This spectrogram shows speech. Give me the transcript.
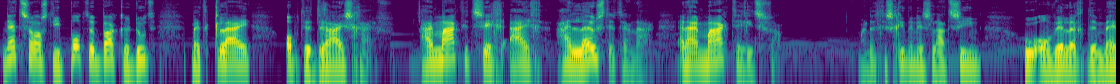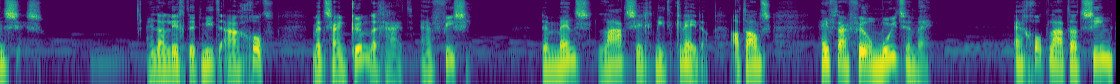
Net zoals die pottenbakker doet met klei op de draaischijf. Hij maakt het zich eigen, hij luistert ernaar en hij maakt er iets van. Maar de geschiedenis laat zien hoe onwillig de mens is. En dan ligt het niet aan God met zijn kundigheid en visie. De mens laat zich niet kneden, althans heeft daar veel moeite mee. En God laat dat zien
